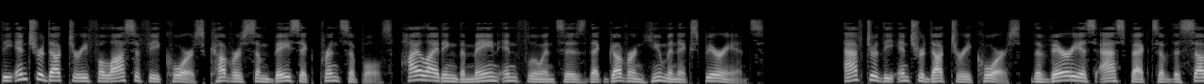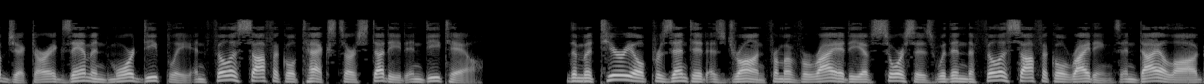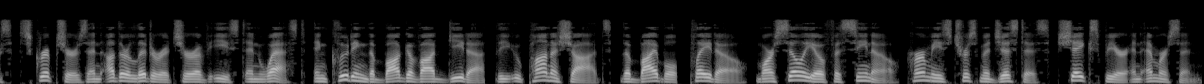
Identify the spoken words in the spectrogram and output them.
The introductory philosophy course covers some basic principles, highlighting the main influences that govern human experience. After the introductory course, the various aspects of the subject are examined more deeply and philosophical texts are studied in detail. The material presented is drawn from a variety of sources within the philosophical writings and dialogues, scriptures and other literature of East and West, including the Bhagavad Gita, the Upanishads, the Bible, Plato, Marsilio Ficino, Hermes Trismegistus, Shakespeare and Emerson.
